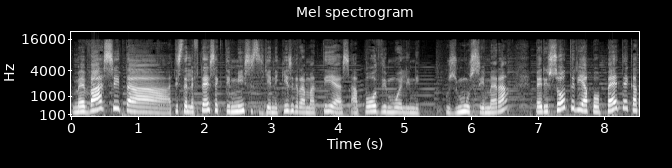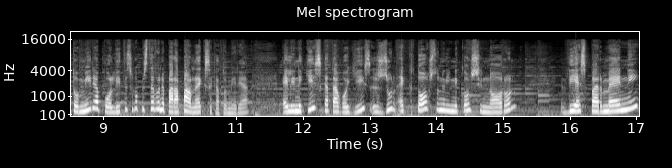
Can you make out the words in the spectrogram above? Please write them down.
Με βάση τα, τις τελευταίες εκτιμήσεις της Γενικής Γραμματείας Απόδημου Ελληνισμού σήμερα, περισσότεροι από 5 εκατομμύρια πολίτες, εγώ πιστεύω είναι παραπάνω 6 εκατομμύρια, ελληνικής καταγωγής ζουν εκτός των ελληνικών συνόρων, διεσπαρμένοι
